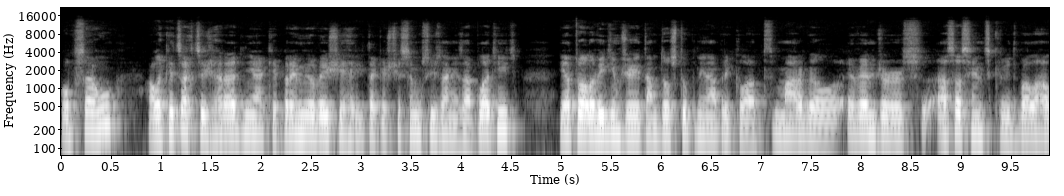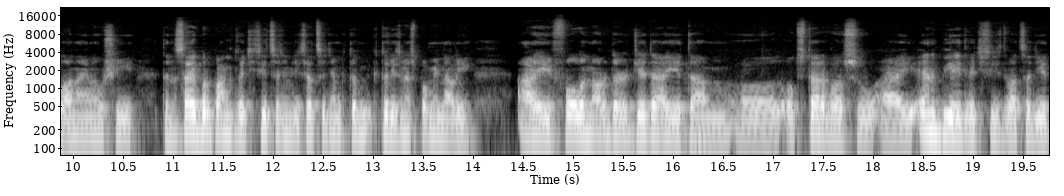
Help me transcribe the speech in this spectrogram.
obsahu, ale keď sa chceš hrať nejaké prémiovejšie hry, tak ešte sa musíš za ne zaplatiť. Ja to ale vidím, že je tam dostupný napríklad Marvel Avengers, Assassin's Creed Valhalla najnovší, ten Cyberpunk 2077, ktorý sme spomínali, aj Fallen Order Jedi je tam od Star Warsu, aj NBA 2021,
